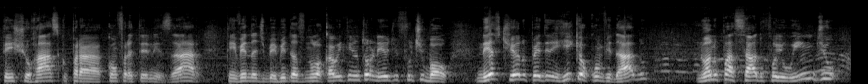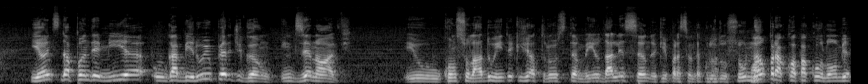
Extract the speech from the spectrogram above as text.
tem churrasco para confraternizar, tem venda de bebidas no local e tem um torneio de futebol. Neste ano, Pedro Henrique é o convidado. No ano passado foi o Índio e antes da pandemia, o Gabiru e o Perdigão, em 19. E o consulado Inter que já trouxe também o D'Alessandro aqui para Santa Cruz do Sul, não para a Copa Colômbia,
